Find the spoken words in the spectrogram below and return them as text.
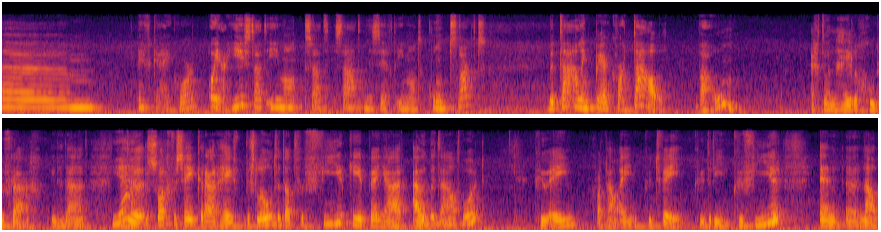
Um, even kijken hoor. Oh ja, hier staat iemand, staat, staat en er zegt iemand contract betaling per kwartaal. Waarom? Echt een hele goede vraag, inderdaad. Ja. De zorgverzekeraar heeft besloten dat er vier keer per jaar uitbetaald wordt. Q1, kwartaal 1, Q2, Q3, Q4. En uh, nou,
